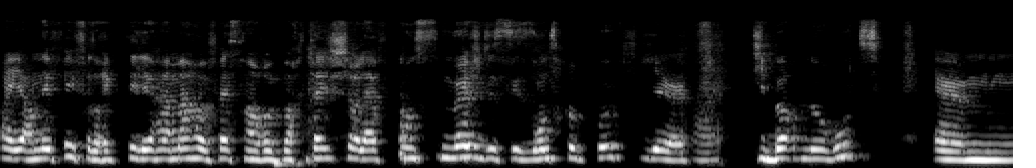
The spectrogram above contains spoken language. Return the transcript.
Ouais, en effet, il faudrait que Télérama refasse un reportage sur la France moche de ces entrepôts qui euh, qui bordent nos routes. Euh,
